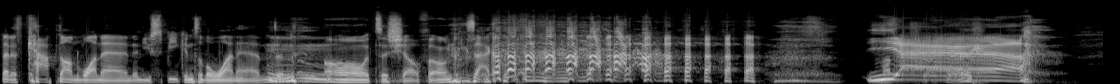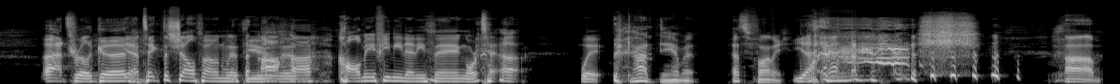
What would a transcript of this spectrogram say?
that is capped on one end, and you speak into the one end. And Oh, it's a shell phone. exactly. yeah. That's real good. Yeah. Take the shell phone with you. Uh-huh. Call me if you need anything. Or te- uh, wait. God damn it. That's funny. Yeah. Um,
